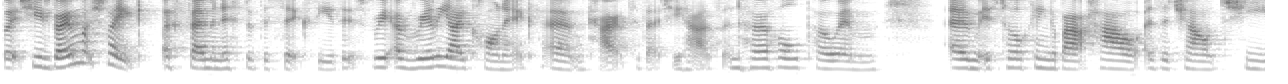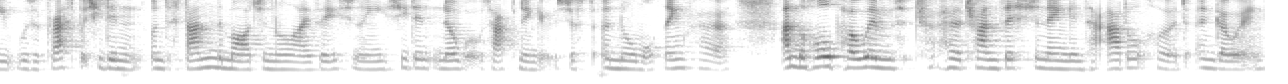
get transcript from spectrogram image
but she's very much like a feminist of the 60s. It's re- a really iconic um, character that she has, and her whole poem um, is talking about how, as a child, she was oppressed, but she didn't understand the marginalization, and she didn't know what was happening. It was just a normal thing for her. And the whole poem's tr- her transitioning into adulthood and going,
